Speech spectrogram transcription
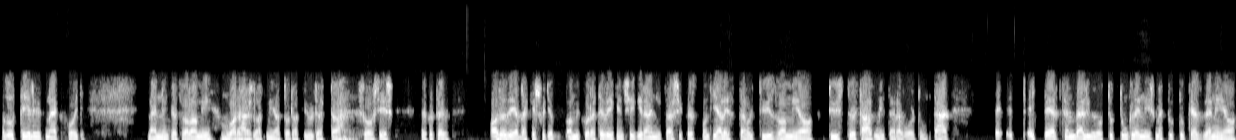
az ott élőknek, hogy bennünket valami varázslat miatt oda küldött a sors, és az az érdekes, hogy a, amikor a tevékenységirányítási központ jelezte, hogy tűz van, mi a tűztől 100 méterre voltunk. Tehát egy percen belül ott tudtunk lenni, és meg tudtuk kezdeni a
